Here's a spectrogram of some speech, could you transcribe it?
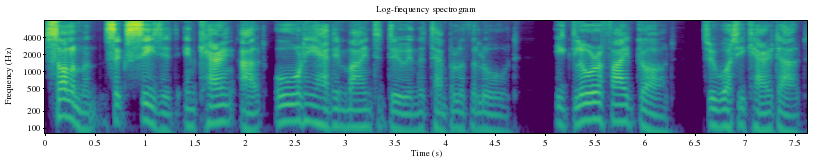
Solomon succeeded in carrying out all he had in mind to do in the temple of the Lord. He glorified God through what he carried out.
